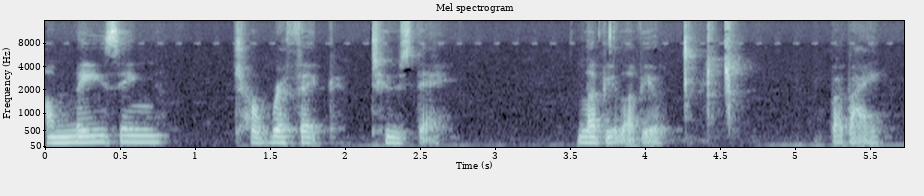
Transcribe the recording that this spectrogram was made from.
amazing, terrific Tuesday. Love you, love you. Bye bye.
